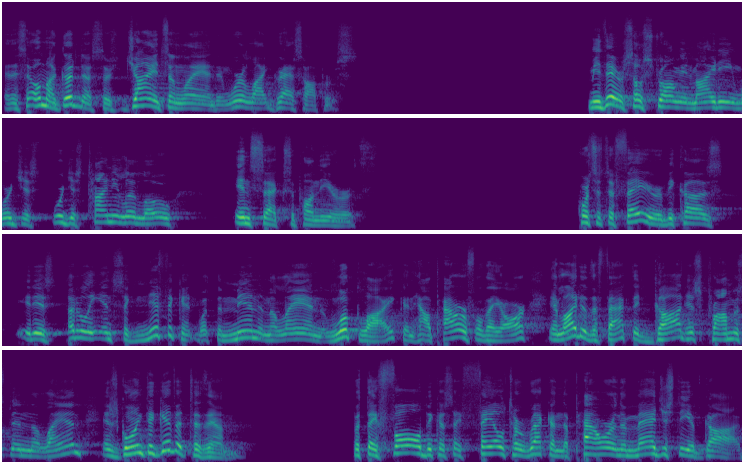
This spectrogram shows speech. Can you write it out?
and they say, "Oh my goodness, there's giants in land, and we're like grasshoppers." I mean, they are so strong and mighty, and we're just we're just tiny little insects upon the earth. Of course, it's a failure because it is utterly insignificant what the men in the land look like and how powerful they are in light of the fact that God has promised them the land and is going to give it to them. But they fall because they fail to reckon the power and the majesty of God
